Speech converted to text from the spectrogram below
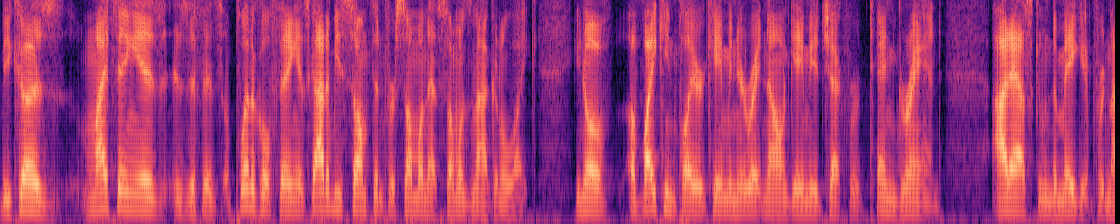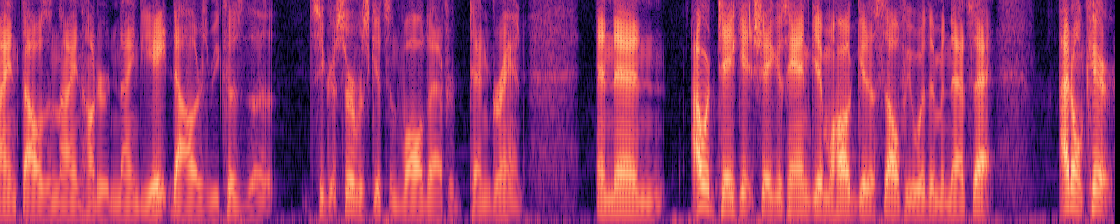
Because my thing is, is if it's a political thing, it's got to be something for someone that someone's not going to like. You know, if a Viking player came in here right now and gave me a check for 10 grand, I'd ask him to make it for $9,998 because the Secret Service gets involved after 10 grand. And then I would take it, shake his hand, give him a hug, get a selfie with him, and that's that. I don't care.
